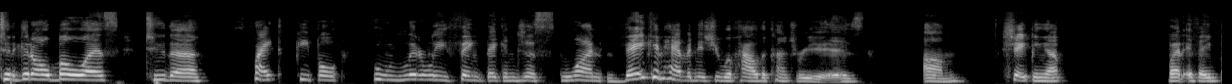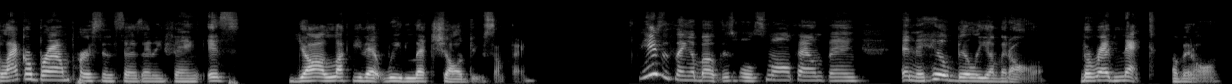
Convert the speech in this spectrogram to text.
to the good old boys to the white people who literally think they can just one they can have an issue with how the country is um shaping up. But if a black or brown person says anything it's y'all lucky that we let y'all do something. Here's the thing about this whole small town thing and the hillbilly of it all the redneck of it all.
